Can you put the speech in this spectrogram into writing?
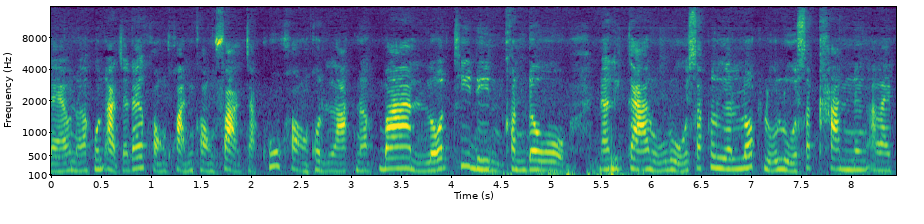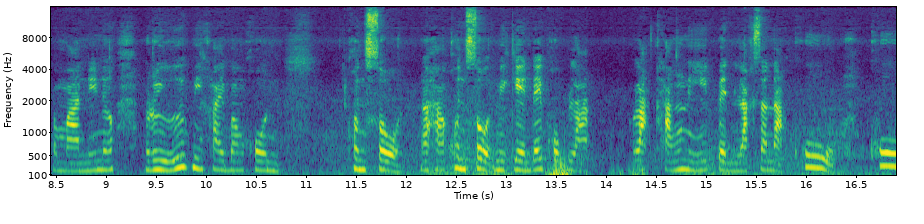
แล้วเนอะคุณอาจจะได้ของขวัญของฝากจากคู่ครองคนรักเนอะบ้านรถที่ดินคอนโด นาฬิกาหรูๆสักเรือนรถหรูๆสักคันหนึ่งอะไรประมาณนี้เนอะหรือมีใครบางคนคนโสดนะคะ คนโสดมีเกณฑ์ได้พบรัก รักครั้งนี้เป็นลักษณะคู่คู่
